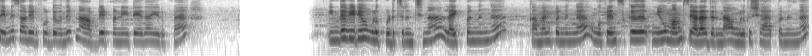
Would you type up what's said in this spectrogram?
செமி சாலிட் ஃபுட்டு வந்துட்டு நான் அப்டேட் பண்ணிகிட்டே தான் இருப்பேன். இந்த வீடியோ உங்களுக்கு பிடிச்சிருந்துச்சின்னா லைக் பண்ணுங்கள் கமெண்ட் பண்ணுங்கள் உங்கள் ஃப்ரெண்ட்ஸுக்கு நியூ மம்ஸ் யாராவது இருந்தால் அவங்களுக்கு ஷேர் பண்ணுங்கள்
